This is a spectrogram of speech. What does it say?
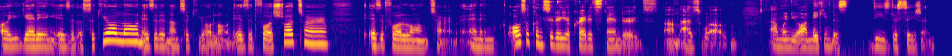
are you getting. Is it a secure loan? Is it an unsecured loan? Is it for a short term? Is it for a long term? And then also consider your credit standards um, as well um, when you are making this these decisions.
